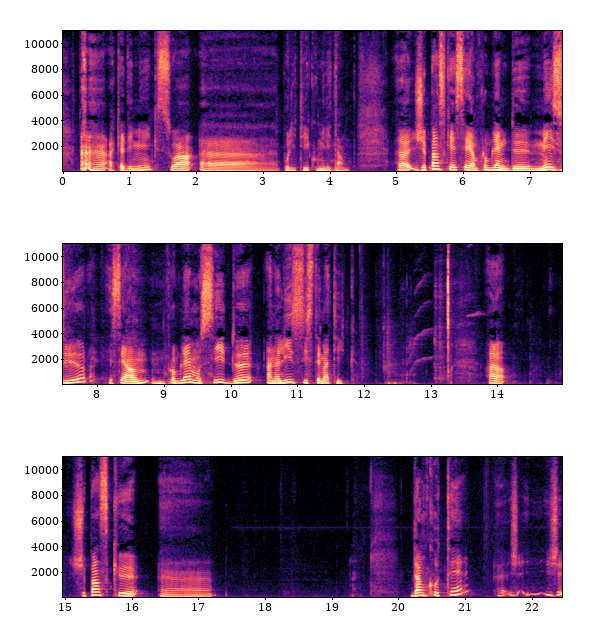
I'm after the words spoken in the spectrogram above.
académique, soit euh, politique ou militante. Euh, je pense que c'est un problème de mesure et c'est un problème aussi d'analyse systématique. Alors, je pense que euh, d'un côté, euh, je,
